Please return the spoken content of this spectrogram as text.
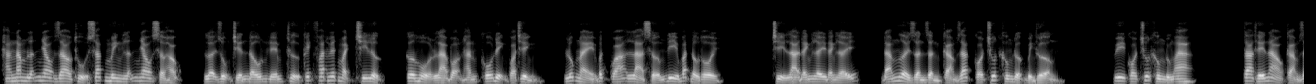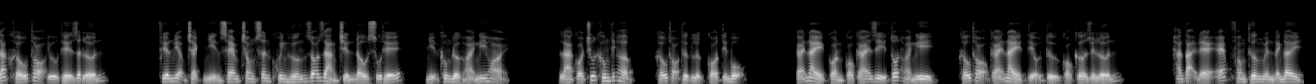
hàng năm lẫn nhau giao thủ xác minh lẫn nhau sở học, lợi dụng chiến đấu nếm thử kích phát huyết mạch chi lực, cơ hồ là bọn hắn cố định quá trình, lúc này bất quá là sớm đi bắt đầu thôi. Chỉ là đánh lấy đánh lấy, đám người dần dần cảm giác có chút không được bình thường. Uy có chút không đúng a. Ta thế nào cảm giác khấu thọ ưu thế rất lớn? Phiên niệm trạch nhìn xem trong sân khuynh hướng rõ ràng chiến đấu xu thế, nhịn không được hoài nghi hỏi. Là có chút không thích hợp, khấu thọ thực lực có tiến bộ. Cái này còn có cái gì tốt hoài nghi, khấu thọ cái này tiểu tử có cơ duyên lớn. Hắn tại đè ép phong thương nguyên đánh đây.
